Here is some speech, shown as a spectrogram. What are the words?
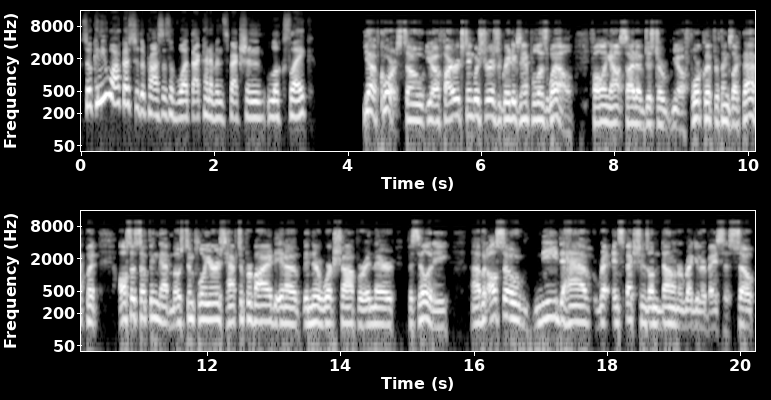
So, can you walk us through the process of what that kind of inspection looks like? Yeah, of course. So, you know, a fire extinguisher is a great example as well, falling outside of just a you know forklift or things like that, but also something that most employers have to provide in a in their workshop or in their facility, uh, but also need to have re- inspections on done on a regular basis. So,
